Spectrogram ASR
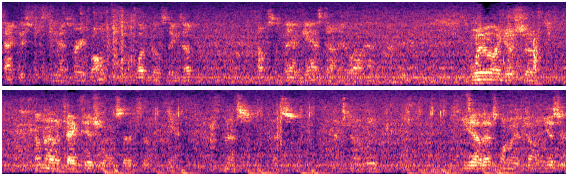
tactician to see that's very vulnerable. You Plug those things up and pump some bad gas down there while it happens. Well, I guess, uh, I'm not a tactician and such, so Yeah. that's, that's, that's kind of moot. Yeah, that's one way of telling, yes, sir.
